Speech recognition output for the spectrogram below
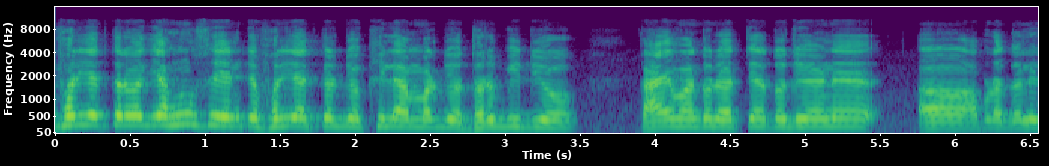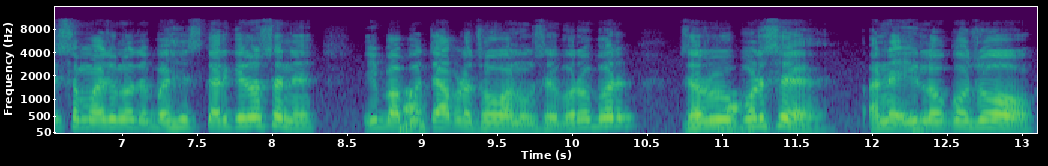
ફરિયાદ કરવા ગયા શું છે એને કે ફરિયાદ કરી દો ખીલા મારી દો ધરબી દો કાંઈ વાંધો નહીં અત્યારે તો જે એને આપણા દલિત સમાજનો જે બહિષ્કાર કર્યો છે ને એ બાબતે આપણે જોવાનું છે બરોબર? જરૂર પડશે. અને એ લોકો જો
